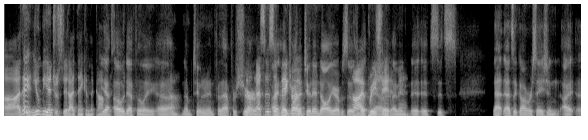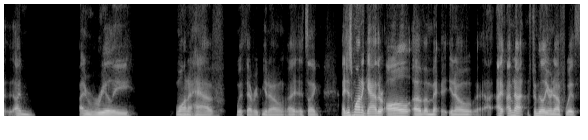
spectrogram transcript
uh, I think you'd be interested. I think in the conversation. Yeah. Oh, definitely. Uh, yeah. I'm, I'm, tuning in for that for sure. Yeah, that's just a big. I, I try one. to tune into all your episodes. No, I appreciate yeah, it. I mean, it, it's it's that that's a conversation I I'm I really want to have with every you know I, it's like I just want to gather all of them. You know, I, I'm not familiar enough with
